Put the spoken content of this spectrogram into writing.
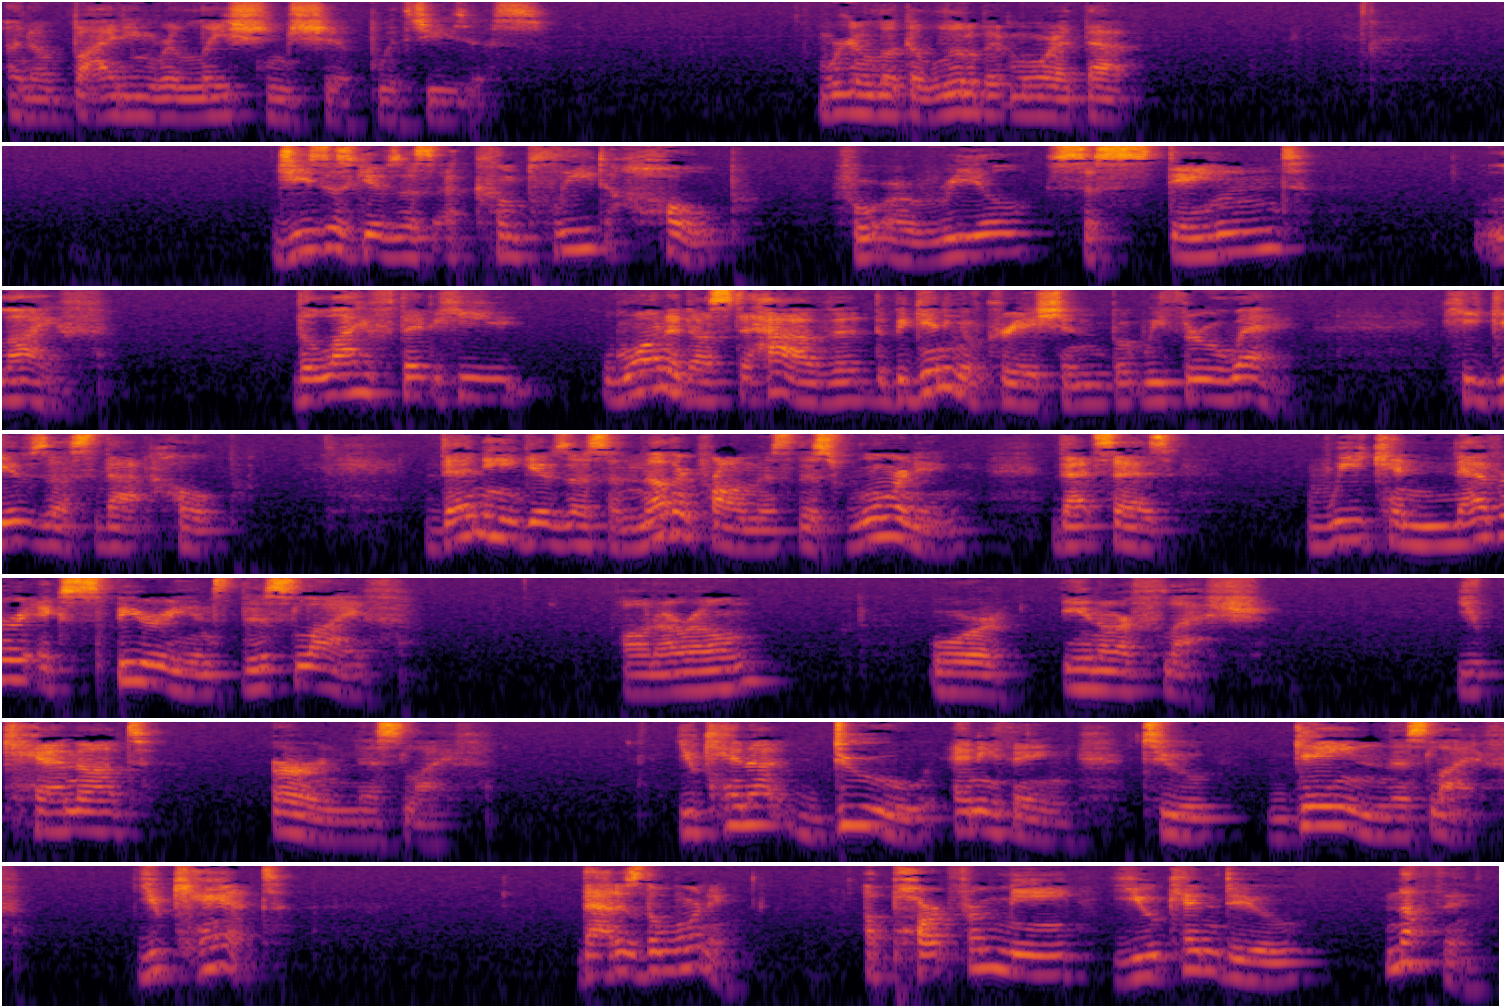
an abiding relationship with Jesus. We're going to look a little bit more at that. Jesus gives us a complete hope for a real, sustained life. The life that He wanted us to have at the beginning of creation, but we threw away. He gives us that hope. Then He gives us another promise, this warning, that says, we can never experience this life on our own or in our flesh. You cannot earn this life. You cannot do anything to gain this life. You can't. That is the warning. Apart from me, you can do nothing.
